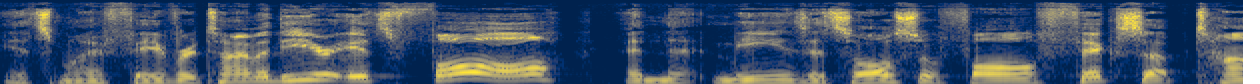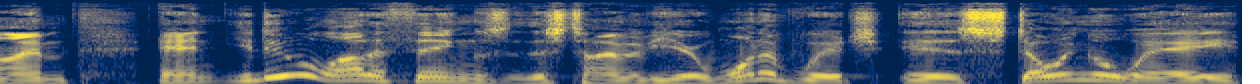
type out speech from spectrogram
it's my favorite time of the year. It's fall. And that means it's also fall fix up time. And you do a lot of things this time of year, one of which is stowing away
